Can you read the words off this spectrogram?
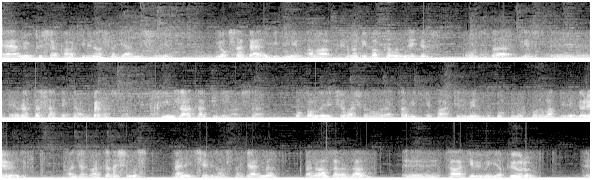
eğer mümkünse parti binasına gelmesini, yoksa ben gideyim ama şuna bir bakalım nedir, ortada bir e, evrakta sahtekarlık varsa, imza taklidi varsa, bu konuda ilçe başkanı olarak tabii ki partilimin hukukunu korumak benim görevimdir. Ancak arkadaşımız ben ilçe binasına gelmem, ben Ankara'dan e, takibimi yapıyorum, e,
